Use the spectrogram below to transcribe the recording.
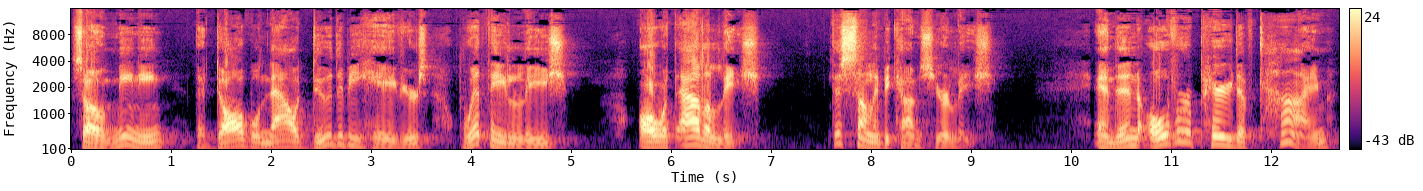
So, meaning the dog will now do the behaviors with a leash or without a leash. This suddenly becomes your leash. And then over a period of time,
